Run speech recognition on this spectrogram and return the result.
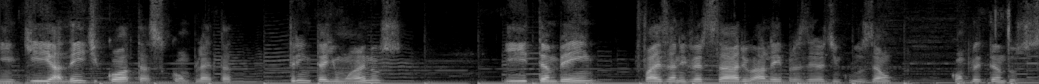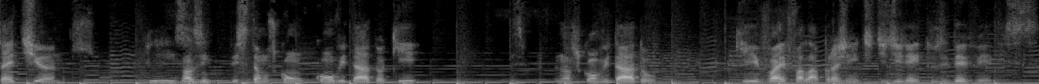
em que a lei de cotas completa 31 anos e também faz aniversário a Lei Brasileira de Inclusão completando sete anos. Isso. Nós estamos com um convidado aqui, nosso convidado que vai falar para a gente de direitos e deveres.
